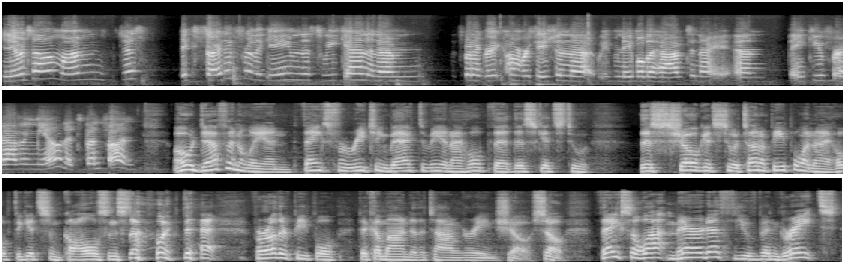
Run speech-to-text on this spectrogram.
You know, Tom, I'm just excited for the game this weekend, and I'm. It's been a great conversation that we've been able to have tonight, and thank you for having me on. It's been fun. Oh, definitely, and thanks for reaching back to me, and I hope that this gets to this show gets to a ton of people, and I hope to get some calls and stuff like that for other people to come on to the Tom Green show. So thanks a lot, Meredith. You've been great.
